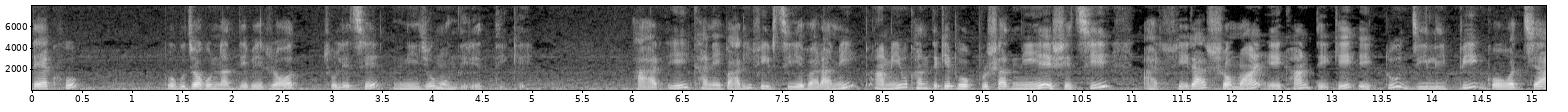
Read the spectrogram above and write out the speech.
দেখো, প্রভু জগন্নাথ দেবের রথ চলেছে নিজ মন্দিরের দিকে। আর এইখানে বাড়ি ফিরছি। এবার আমি আমি ওখান থেকে ভোগ প্রসাদ নিয়ে এসেছি আর ফেরার সময় এখান থেকে একটু জিলিপি, গজা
